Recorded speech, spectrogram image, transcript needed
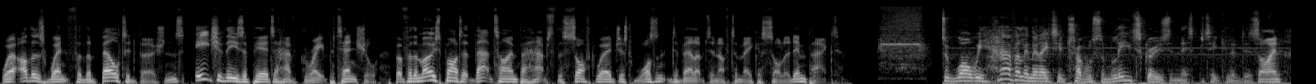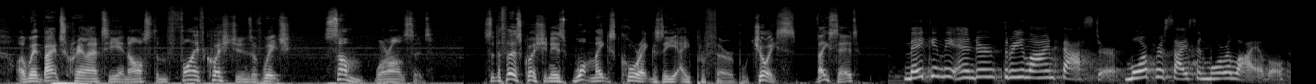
where others went for the belted versions. Each of these appear to have great potential, but for the most part at that time, perhaps the software just wasn't developed enough to make a solid impact. So while we have eliminated troublesome lead screws in this particular design, I went back to Creality and asked them five questions, of which some were answered. So the first question is, what makes Core XZ a preferable choice? They said, Making the Ender 3 line faster, more precise, and more reliable.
